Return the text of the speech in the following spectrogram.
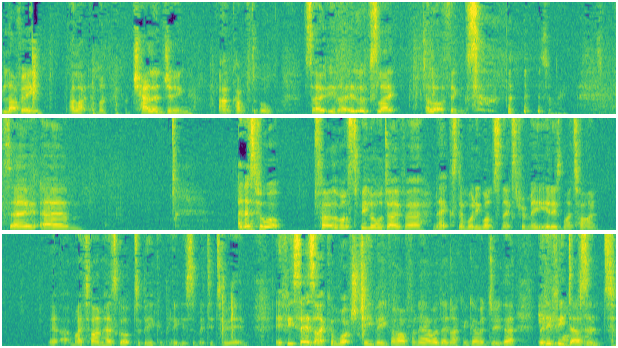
loving, I like that one. Challenging, uncomfortable. So you know, it looks like a lot of things. Sorry. So, um, and as for what Father wants to be Lord over next and what he wants next from me, it is my time. Yeah, my time has got to be completely submitted to him. If he says I can watch TV for half an hour, then I can go and do that. But If if, he doesn't,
